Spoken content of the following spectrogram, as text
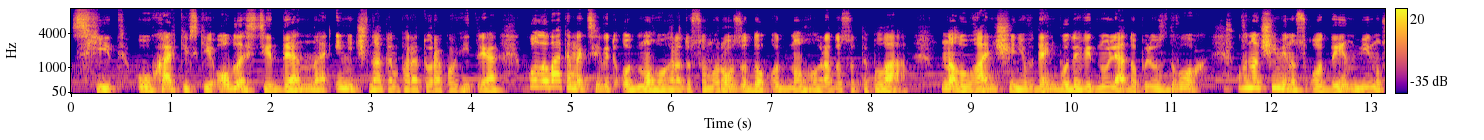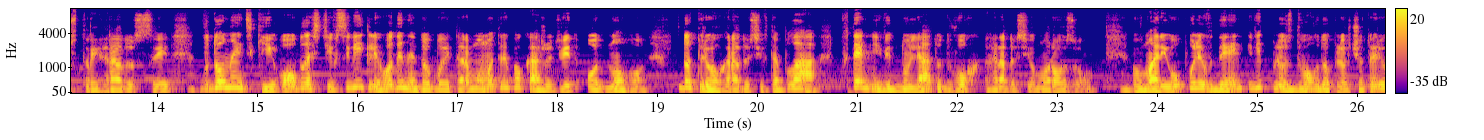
Схід у Харківській області денна і нічна температура повітря коливатиметься від 1 градусу морозу до 1 градусу тепла. На Луганщині в буде від 0 до плюс 2, вночі мінус 1, мінус 3 градуси. В Донецькій області в світлі години доби термометри покажуть від 1 до 3 градусів тепла, в темні від 0 до 2 градусів морозу. В Маріуполі в день від плюс 2 до плюс 4,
